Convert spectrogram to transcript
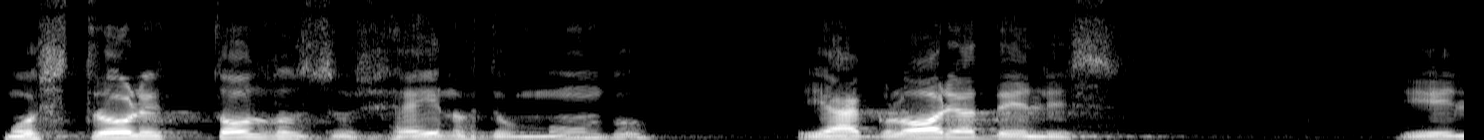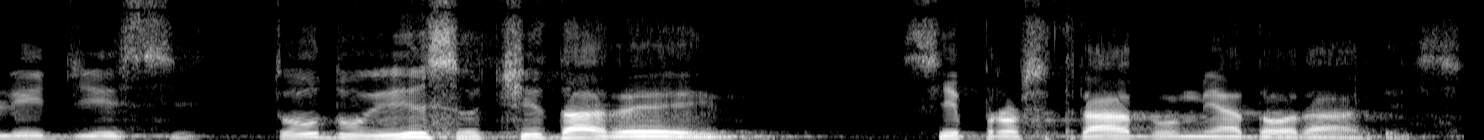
mostrou-lhe todos os reinos do mundo e a glória deles, e lhe disse: tudo isso te darei, se prostrado me adorares.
